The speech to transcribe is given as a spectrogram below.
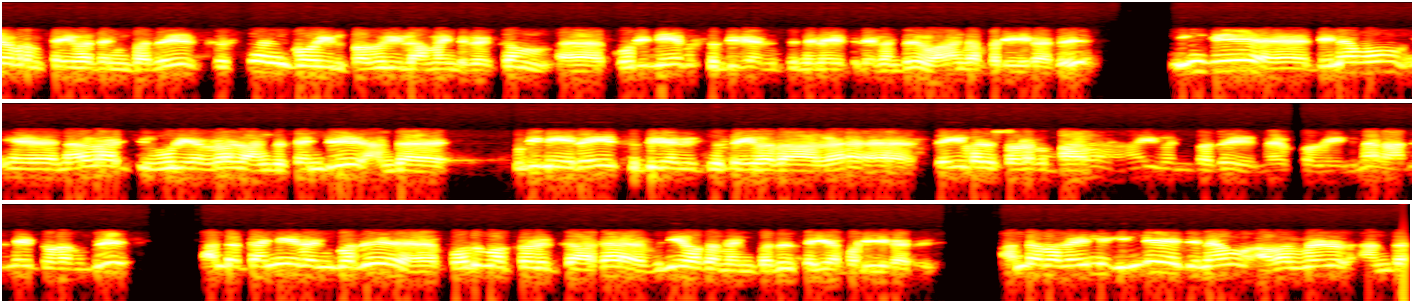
விநியோகம் செய்வது என்பது கிருஷ்ணன் கோயில் பகுதியில் அமைந்திருக்கும் குடிநீர் சுத்திகரிப்பு நிலையத்திலிருந்து வழங்கப்படுகிறது. இங்கு தினமும் நகராட்சி ஊழியர்கள் அங்கு சென்று அந்த குடிநீரை சுத்திகரிப்பு செய்வதாக செய்வது தொடர்பாக ஆய்வு என்பது மேற்கொள்கின்றனர் அதனைத் தொடர்ந்து அந்த தண்ணீர் என்பது பொதுமக்களுக்காக விநியோகம் என்பது செய்யப்படுகிறது. அந்த வகையில் இன்றைய தினம் அவர்கள் அந்த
